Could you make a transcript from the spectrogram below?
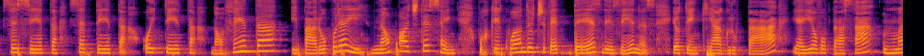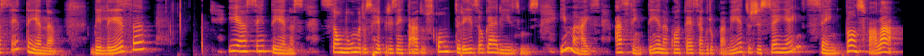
60, 70, 80, 90 e parou por aí. Não pode ter 100, porque quando eu tiver 10 dezenas, eu tenho que agrupar e aí eu vou passar uma centena. Beleza? E as centenas são números representados com três algarismos. E mais, a centena acontece agrupamentos de 100 em 100. Vamos falar?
